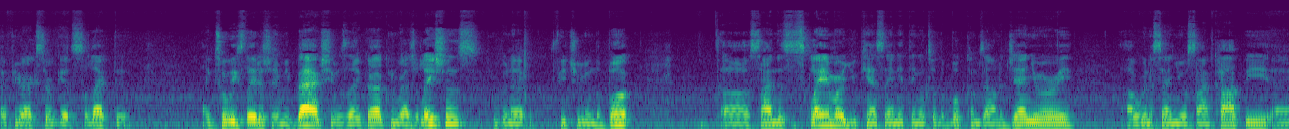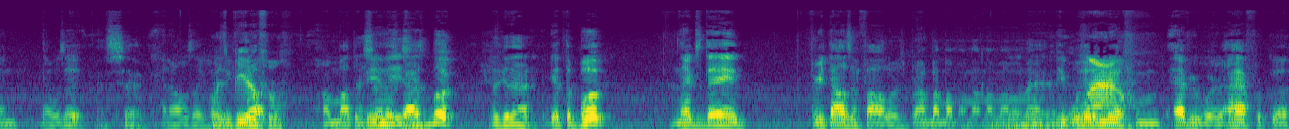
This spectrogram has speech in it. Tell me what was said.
if your excerpt gets selected." Like two weeks later, she hit me back. She was like, uh, "Congratulations, we're gonna feature you in the book. Uh, sign this disclaimer. You can't say anything until the book comes out in January. Uh, we're gonna send you a signed copy." And that was it. That's sick. And I was like, It "Holy was beautiful. fuck, I'm about to That's be in amazing. this guy's book." Look at that. I get the book. Next day, three thousand followers. Blah, blah, blah. People hitting me Wow. up from everywhere, Africa.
